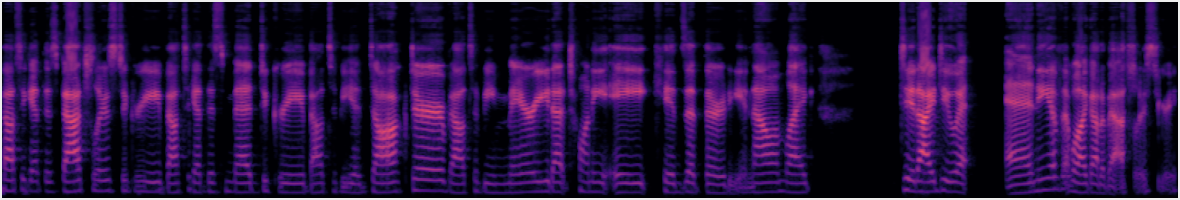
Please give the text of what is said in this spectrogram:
about to get this bachelor's degree about to get this med degree about to be a doctor about to be married at 28 kids at 30 and now i'm like did I do it any of that? Well, I got a bachelor's degree,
